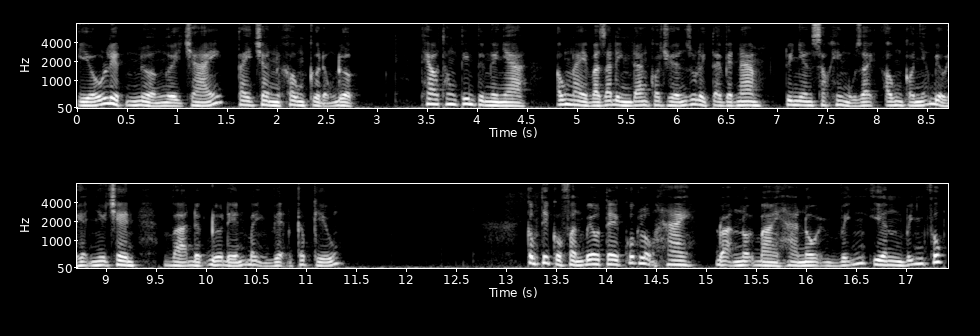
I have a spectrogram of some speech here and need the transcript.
yếu liệt nửa người trái, tay chân không cử động được. Theo thông tin từ người nhà, ông này và gia đình đang có chuyến du lịch tại Việt Nam. Tuy nhiên sau khi ngủ dậy, ông có những biểu hiện như trên và được đưa đến bệnh viện cấp cứu. Công ty cổ phần BOT Quốc lộ 2, đoạn nội bài Hà Nội Vĩnh Yên Vĩnh Phúc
